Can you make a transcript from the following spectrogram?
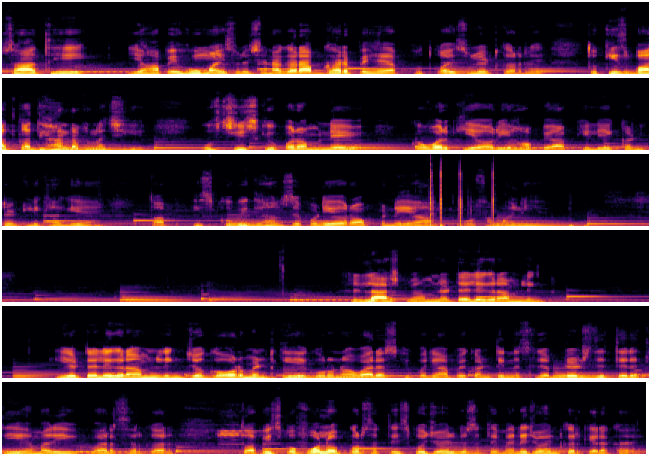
साथ ही यहाँ पे होम आइसोलेशन अगर आप घर पे हैं, आप खुद को आइसोलेट कर रहे हैं तो किस बात का ध्यान रखना चाहिए? उस चीज़ के ऊपर हमने कवर किया और यहाँ पे आपके लिए कंटेंट लिखा गया है तो आप इसको भी ध्यान से पढ़िए और अपने आप को संभालिए। फिर लास्ट में हमने टेलीग्राम लिंक ये टेलीग्राम लिंक जो गवर्नमेंट की है कोरोना वायरस के ऊपर यहाँ पे कंटिन्यूसली अपडेट्स देते रहती है हमारी भारत सरकार। तो आप इसको फॉलो अप कर सकते हैं, इसको ज्वाइन कर सकते हैं, मैंने ज्वाइन करके रखा है।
